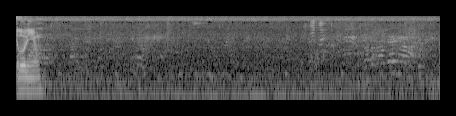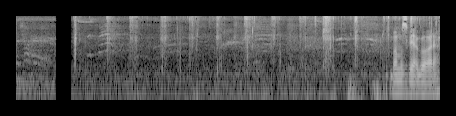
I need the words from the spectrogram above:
E lourinho. Vamos ver agora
